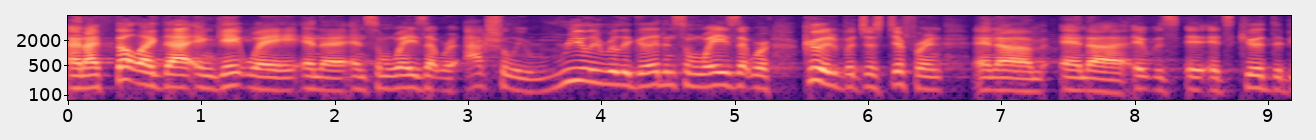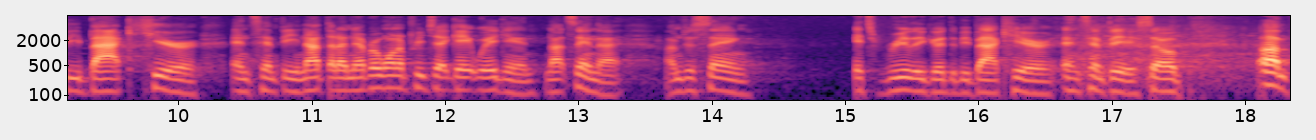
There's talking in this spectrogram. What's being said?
And I felt like that in Gateway in, uh, in some ways that were actually really, really good, in some ways that were good but just different. And, um, and uh, it was, it, it's good to be back here in Tempe. Not that I never want to preach at Gateway again, not saying that. I'm just saying it's really good to be back here in Tempe. So, um,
